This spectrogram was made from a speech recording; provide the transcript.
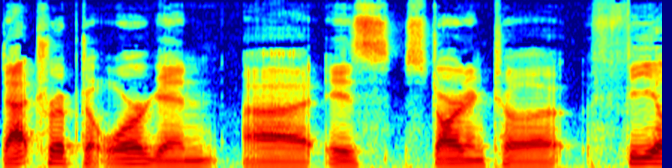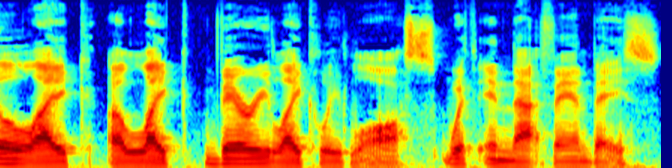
that trip to Oregon uh, is starting to feel like a like very likely loss within that fan base,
